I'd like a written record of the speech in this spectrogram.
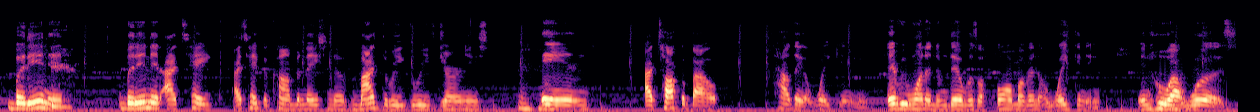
but in it, but in it, I take, I take a combination of my three grief journeys, mm-hmm. and I talk about how they awakened me. Every one of them, there was a form of an awakening in who mm-hmm. I was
